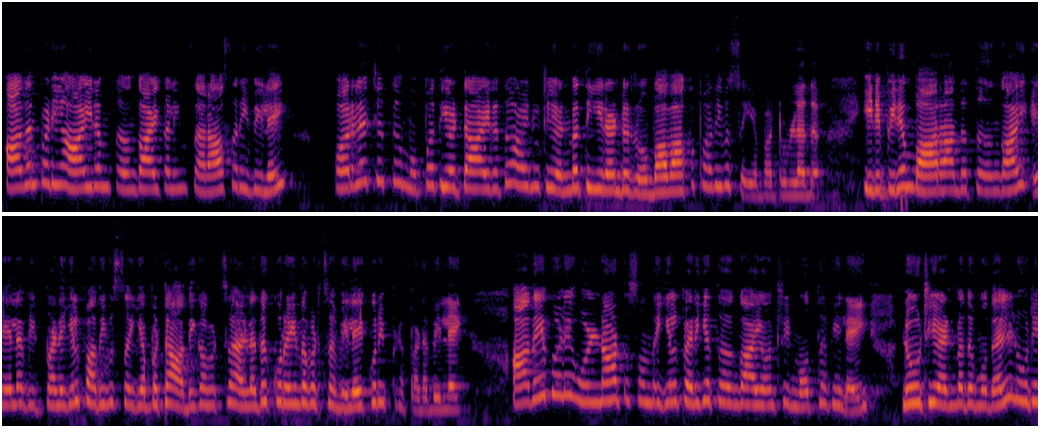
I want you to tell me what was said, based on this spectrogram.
அதன்படி ஆயிரம் தேங்காய்களின் சராசரி விலை ஒரு லட்சத்து முப்பத்தி எட்டாயிரத்து ஐநூற்றி எண்பத்தி இரண்டு ரூபாவாக பதிவு செய்யப்பட்டுள்ளது. இருப்பினும் வாராந்த தேங்காய் ஏல விற்பனையில் பதிவு செய்யப்பட்ட அதிகபட்ச அல்லது குறைந்தபட்ச விலை குறிப்பிடப்படவில்லை. அதேபோல உள்நாட்டு சந்தையில் பெரிய தேங்காய் ஒன்றின் மொத்த விலை நூற்றி எண்பது முதல் நூற்றி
